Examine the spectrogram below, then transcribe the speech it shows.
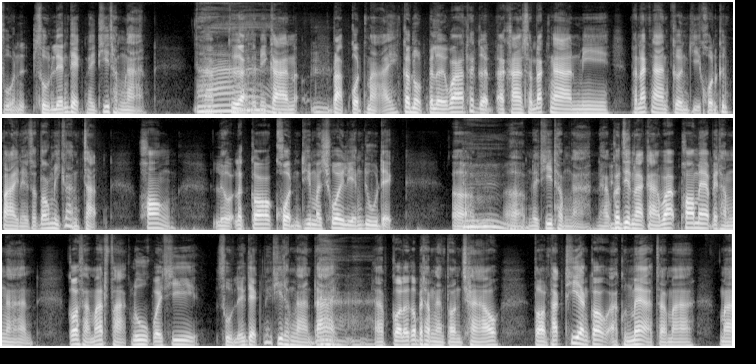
ศูนย์ศูนย์เลี้ยงเด็กในที่ทำงานนะครับอ่าคืออาจจะมีการอืมปรับกฎหมายกำหนดไปเลยว่า ถ้าเกิดอาคารสำนักงานมีพนักงานเกินกี่คนขึ้นไปเนี่ยจะต้องมีการจัดห้อง หรือแล้วก็คนที่มาช่วยเลี้ยงดูเด็กเอิ่มเอิ่ม ในที่ทำงานนะครับก็จินตนาการว่าพ่อแม่ไปทำงาน ก็สามารถฝากลูกไว้ที่ศูนย์เลี้ยงเด็กในที่ทำงานได้อ่านะครับก็แล้วก็ไปทำงานตอนเช้า ตอนพักเที่ยงก็อะคุณแม่อาจจะมามา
